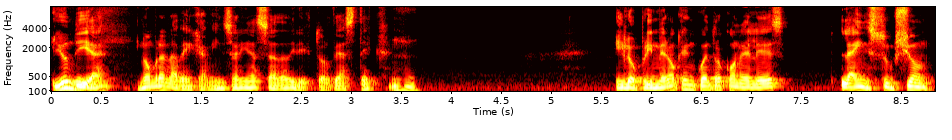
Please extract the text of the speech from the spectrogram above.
Y un día nombran a Benjamín Salinas Sada director de Azteca. Y lo primero que encuentro con él es la instrucción.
